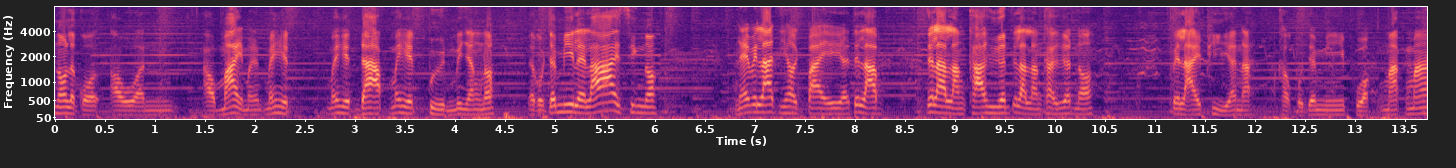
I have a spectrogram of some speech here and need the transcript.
เนาะแล้วก็เอาอันเอาไม้มาไม่เห็ด ไม่เห็ดดาบไม่เห็ดปืนเป็นย่างเนาะแล้วก็จะมีหลายๆสิ่งเนาะในเวลาที่เขาไปแต่ละแต่ละหลังคาเฮือนแต่ละหลังคาเฮือนเนาะไปหลายผีนะเขาก็จะมีพวกมากไม้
